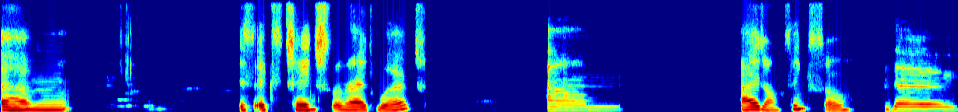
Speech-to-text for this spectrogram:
um, is exchange the right word? Um, I don't think so. The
